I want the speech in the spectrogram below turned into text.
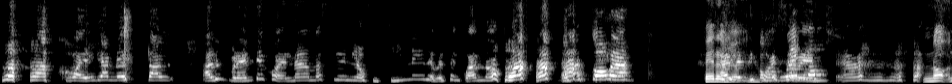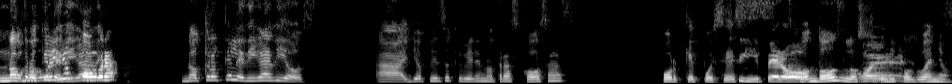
Joel ya no está al, al frente, Joel nada más en la oficina y de vez en cuando. Ah, cobra. Pero Ahí yo les dijo, como ahí se ven. dueño. no, no Como creo que le diga, cobra. no creo que le diga adiós. Ah, yo pienso que vienen otras cosas porque pues es, Sí, pero, son dos los únicos dueños.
